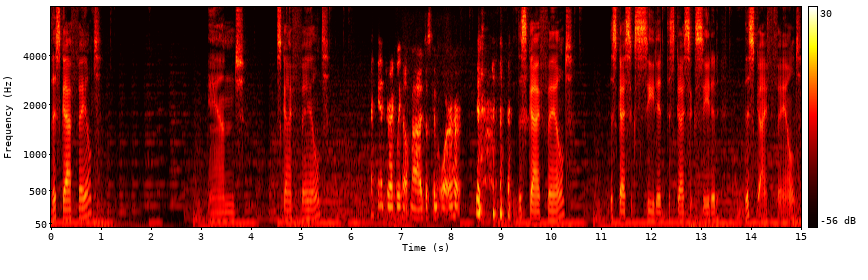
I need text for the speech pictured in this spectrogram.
this guy failed. And this guy failed. I can't directly help now. I just can order her. This guy failed. This guy succeeded. This guy succeeded. This guy failed.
